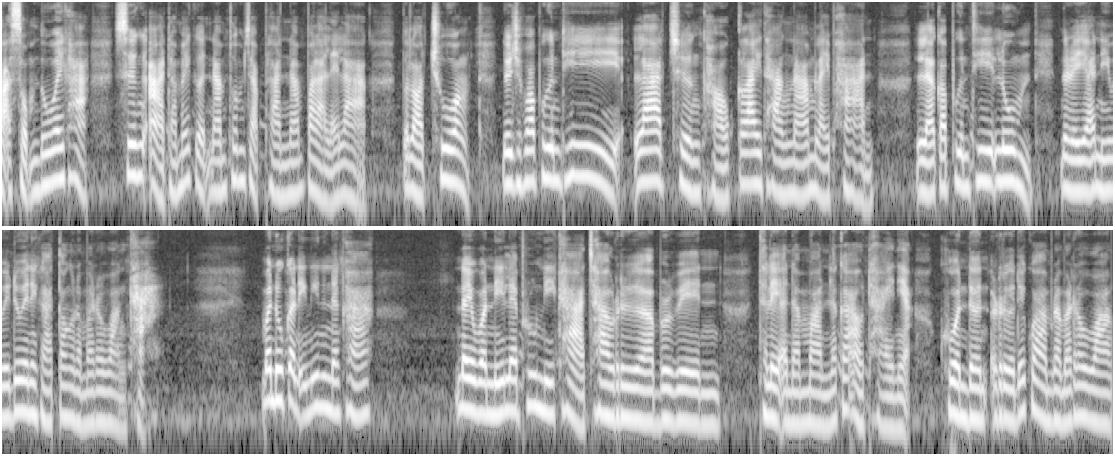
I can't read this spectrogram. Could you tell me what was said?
สะสมด้วยค่ะ ซึ่งอาจทำให้เกิดน้ำท่วมฉับพลันน้ำป่าไหลหลาก ตลอดช่วง โดยเฉพาะพื้นที่ลาดเชิงเขาใกล้ทางน้ำไหลผ่าน แล้วก็พื้นที่ลุ่มในระยะนี้ไว้ด้วยนะคะ ต้องระมัดระวังค่ะ มาดูกันอีกนิดนึงนะคะ ในวันนี้และพรุ่งนี้ค่ะ ชาวเรือบริเวณ ทะเลอันดามันและก็อ่าวไทยเนี่ยควรเดินเรือด้วยความระมัดระวัง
